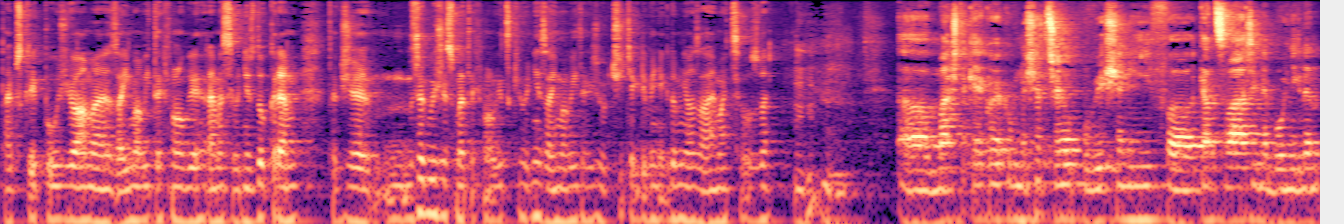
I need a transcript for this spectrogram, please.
TypeScript používáme, zajímavé technologie, hrajeme si hodně s Dockerem, takže mm, řekl bych, že jsme technologicky hodně zajímaví, takže určitě, kdyby někdo měl zájem, ať se ozve. Mm-hmm. Uh, máš také jako, jako nešetřil pověšený v uh, kanceláři nebo někde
